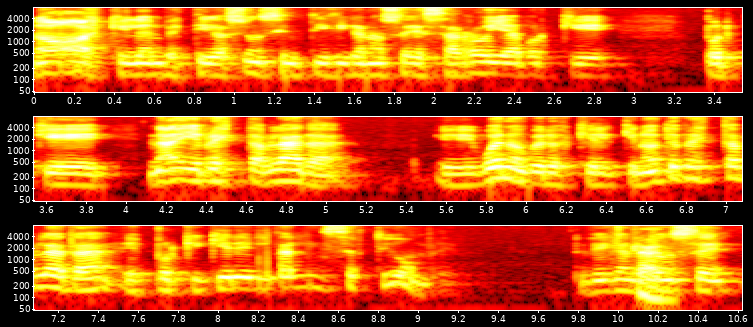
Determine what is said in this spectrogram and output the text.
no, es que la investigación científica no se desarrolla porque, porque nadie presta plata. Eh, bueno, pero es que el que no te presta plata es porque quiere evitar la incertidumbre. ¿Te fijas? Claro. Entonces,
